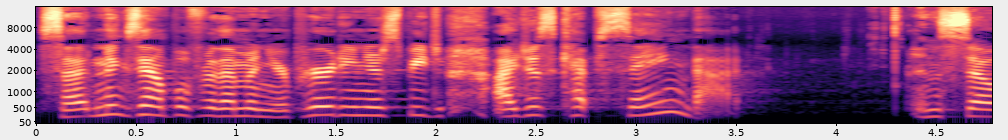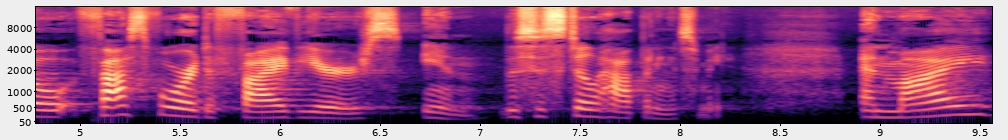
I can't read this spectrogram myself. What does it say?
Set an example for them in your purity and your speech. I just kept saying that. And so, fast forward to five years in, this is still happening to me. And my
